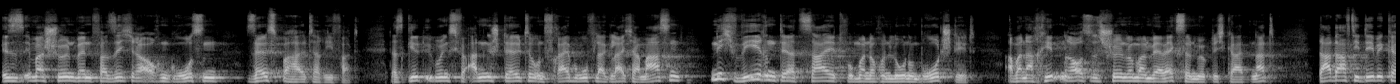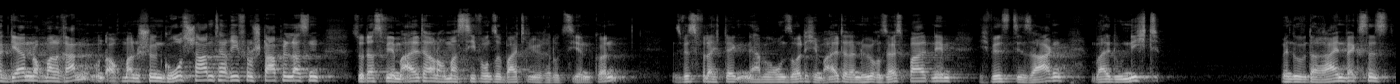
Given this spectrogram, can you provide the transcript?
ist es immer schön, wenn ein Versicherer auch einen großen Selbstbehalttarif hat. Das gilt übrigens für Angestellte und Freiberufler gleichermaßen. Nicht während der Zeit, wo man noch in Lohn und Brot steht. Aber nach hinten raus ist es schön, wenn man mehr Wechselmöglichkeiten hat. Da darf die DBK gern noch mal ran und auch mal einen schönen Großschadentarif im Stapel lassen, sodass wir im Alter auch noch massiv unsere Beiträge reduzieren können. Jetzt wirst du vielleicht denken, ja, warum sollte ich im Alter dann höheren Selbstbehalt nehmen? Ich will es dir sagen, weil du nicht, wenn du da reinwechselst,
